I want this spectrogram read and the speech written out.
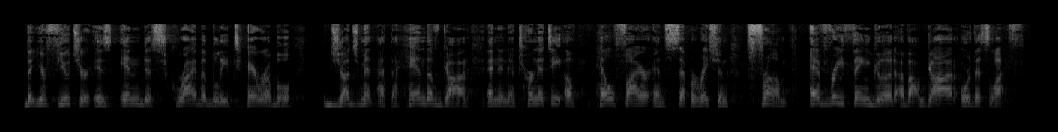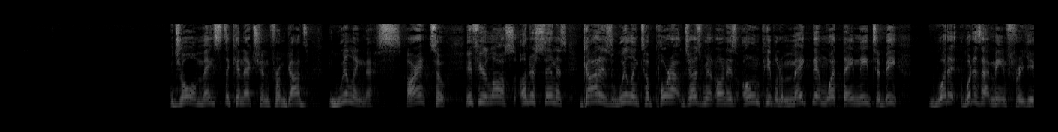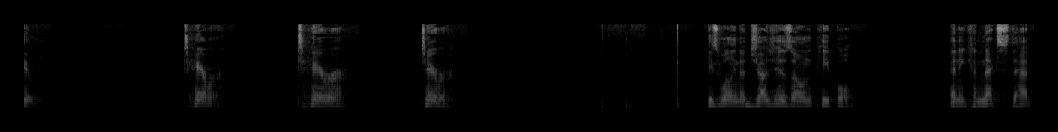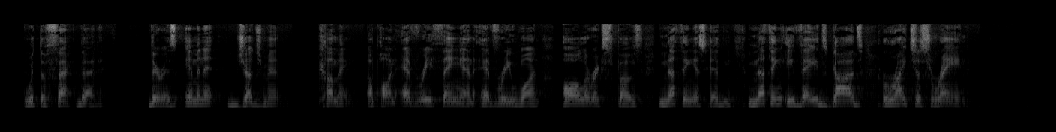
that your future is indescribably terrible judgment at the hand of God and an eternity of hellfire and separation from everything good about God or this life. Joel makes the connection from God's willingness. All right? So if you're lost, understand this. God is willing to pour out judgment on his own people to make them what they need to be. What, it, what does that mean for you? Terror. Terror. Terror. He's willing to judge his own people And he connects that with the fact that there is imminent judgment coming upon everything and everyone. All are exposed. Nothing is hidden. Nothing evades God's righteous reign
